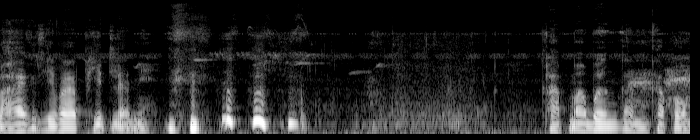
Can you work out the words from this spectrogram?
หลายก็สิว่าผิดแล้วนี่ ครับมาเบิ่งกันครับผม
